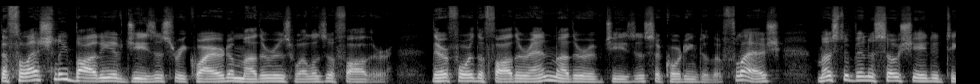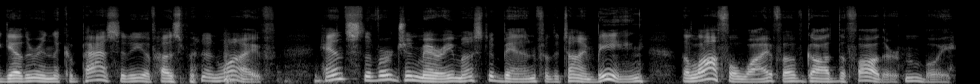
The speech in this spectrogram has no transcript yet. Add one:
The fleshly body of Jesus required a mother as well as a father. Therefore, the father and mother of Jesus, according to the flesh, must have been associated together in the capacity of husband and wife. Hence, the Virgin Mary must have been, for the time being, the lawful wife of God the Father. Hmm, boy.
